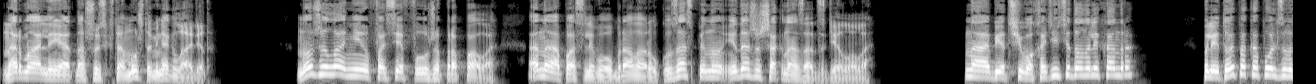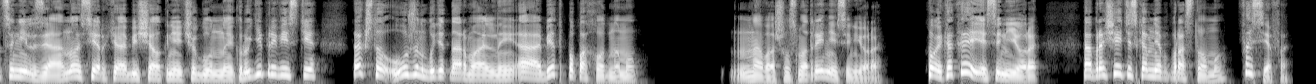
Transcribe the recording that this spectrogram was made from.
«Нормально я отношусь к тому, что меня гладят». Но желание Фасефа уже пропало. Она опасливо убрала руку за спину и даже шаг назад сделала. «На обед чего хотите, Дон Алехандро?» Плитой пока пользоваться нельзя, но Серхио обещал к ней чугунные круги привезти, так что ужин будет нормальный, а обед по походному. «На ваше усмотрение, сеньора». «Ой, какая я сеньора! Обращайтесь ко мне по-простому. Фасефа».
